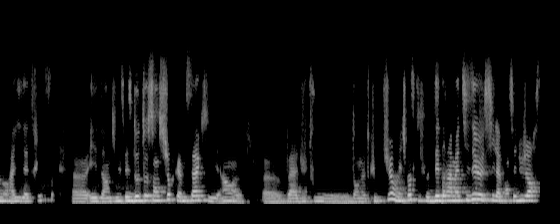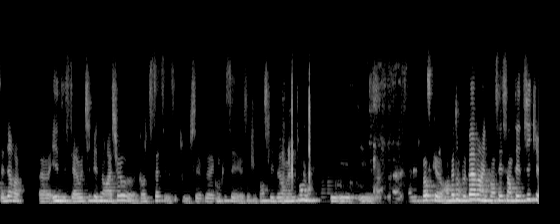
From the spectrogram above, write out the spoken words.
moralisatrice et d'une espèce d'autocensure comme ça qui est un euh, pas du tout euh, dans notre culture, mais je pense qu'il faut dédramatiser aussi la pensée du genre, c'est-à-dire euh, et des stéréotypes ethno-raciaux. Quand je dis ça, vous avez compris, c'est, je pense, les deux en même temps. Et, je pense qu'en en fait, on ne peut pas avoir une pensée synthétique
